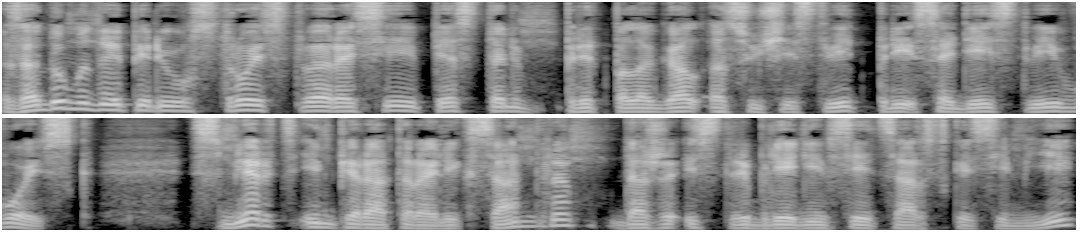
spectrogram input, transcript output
Задуманное переустройство России Пестель предполагал осуществить при содействии войск. Смерть императора Александра, даже истребление всей царской семьи,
